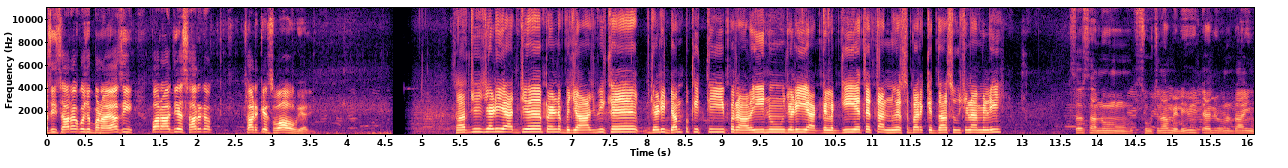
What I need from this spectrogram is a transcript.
ਅਸੀਂ ਸਾਰਾ ਕੁਝ ਬਣਾਇਆ ਸੀ, ਪਰ ਅੱਜ ਇਹ ਸਰ ਸੜ ਕੇ ਸਵਾਹ ਹੋ ਗਿਆ ਜੀ। ਸਰ ਜੀ, ਜਿਹੜੀ ਅੱਜ ਪਿੰਡ ਬਜਾਜ ਵਿਖੇ ਜਿਹੜੀ ਡੰਪ ਕੀਤੀ ਪਰਾਲੀ ਨੂੰ ਜਿਹੜੀ ਅੱਗ ਲੱਗੀ ਹੈ ਤੇ ਤੁਹਾਨੂੰ ਇਸ ਬਾਰੇ ਕਿੱਦਾਂ ਸੂਚਨਾ ਮਿਲੀ? ਸਰ, ਸਾਨੂੰ ਸੂਚਨਾ ਮਿਲੀ ਵੀ ਟੈਲੀਫੋਨ ਰਾਹੀਂ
